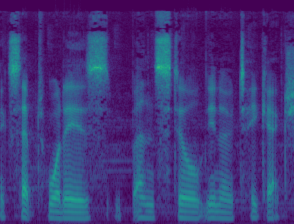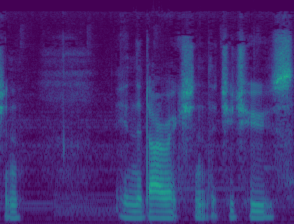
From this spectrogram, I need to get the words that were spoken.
accept what is, and still, you know, take action in the direction that you choose.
